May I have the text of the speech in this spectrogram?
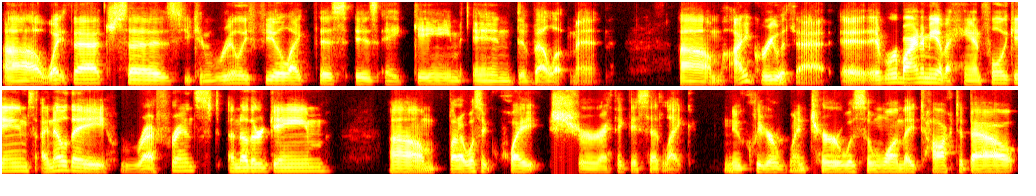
Uh, White Thatch says you can really feel like this is a game in development. Um, I agree with that. It, it, reminded me of a handful of games. I know they referenced another game, um, but I wasn't quite sure. I think they said like Nuclear Winter was the one they talked about,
